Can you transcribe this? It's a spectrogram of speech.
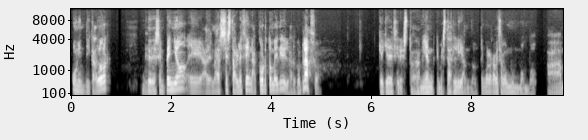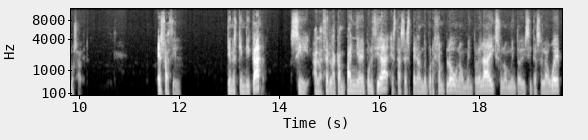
Un indicador de desempeño, eh, además, se establecen a corto, medio y largo plazo. ¿Qué quiere decir esto, Damián? Que me estás liando. Tengo la cabeza como un bombo. Vamos a ver. Es fácil. Tienes que indicar si al hacer la campaña de publicidad estás esperando, por ejemplo, un aumento de likes, un aumento de visitas en la web,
